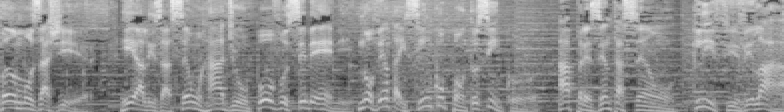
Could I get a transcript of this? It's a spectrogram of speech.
Vamos Agir. Realização Rádio Povo CBN 95.5. Apresentação Cliff Vilar.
